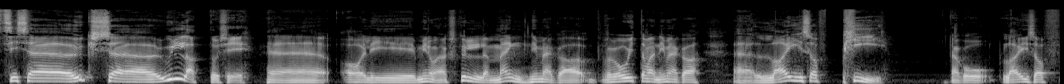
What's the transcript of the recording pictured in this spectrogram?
siis äh, üks äh, üllatusi äh, oli minu jaoks küll mäng nimega, väga huvitava nimega Lies of P nagu Lies of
